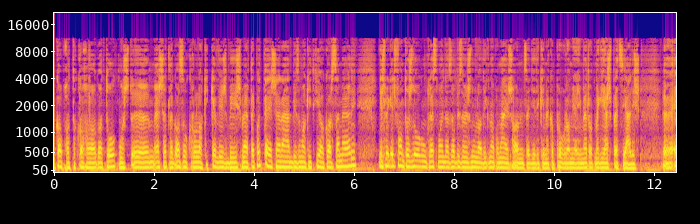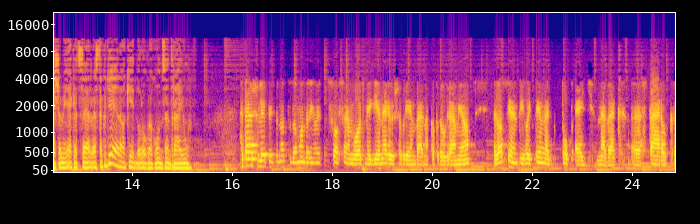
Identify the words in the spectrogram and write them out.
kaphattak a hallgatók, most ö, esetleg azokról, akik kevésbé ismertek, vagy teljesen rád bízom, akit ki akarsz emelni. És még egy fontos dolgunk lesz majd az a bizonyos nulladik nap a május 31-ének a programjai, mert ott meg ilyen speciális ö, eseményeket szerveztek. Úgyhogy erre a két dologra koncentráljunk. Hát első lépésben azt tudom mondani, hogy sosem volt még ilyen erősebb Rémbárnak a programja. Ez azt jelenti, hogy tényleg top 1 nevek, sztárok,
